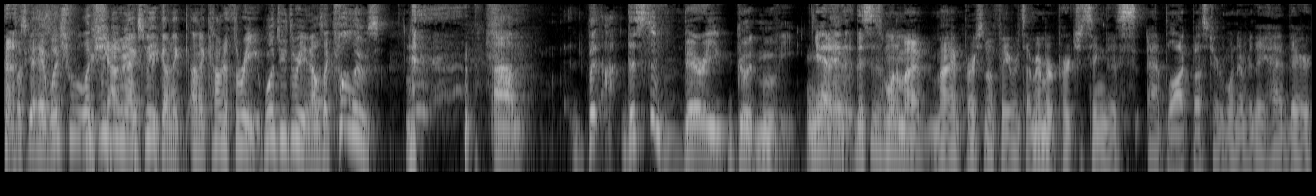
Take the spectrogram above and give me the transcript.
Let's go. Hey, what should, what should we do next week on the on a count of three? One, two, three. And I was like, "Footloose." um, but this is a very good movie. Yeah, And- th- this is one of my, my personal favorites. I remember purchasing this at Blockbuster whenever they had their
